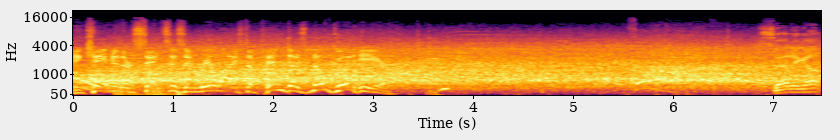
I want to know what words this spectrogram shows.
He came to their senses and realized a pin does no good here. Setting up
